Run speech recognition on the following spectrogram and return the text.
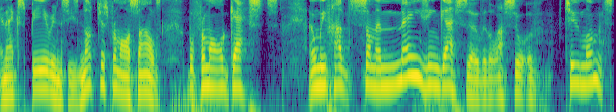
and experiences, not just from ourselves, but from our guests. And we've had some amazing guests over the last sort of two months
